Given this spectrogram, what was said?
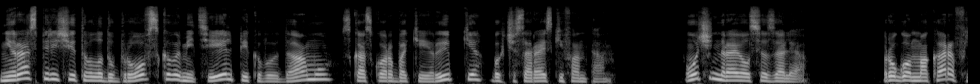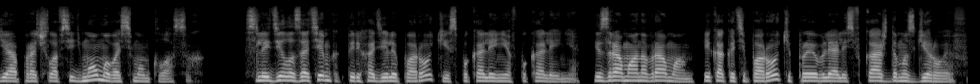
Не раз перечитывала Дубровского, «Метель», «Пиковую даму», сказку о рыбаке и рыбке, «Бахчисарайский фонтан». Очень нравился Золя. Ругон Макаров я прочла в седьмом и восьмом классах. Следила за тем, как переходили пороки из поколения в поколение, из романа в роман, и как эти пороки проявлялись в каждом из героев.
